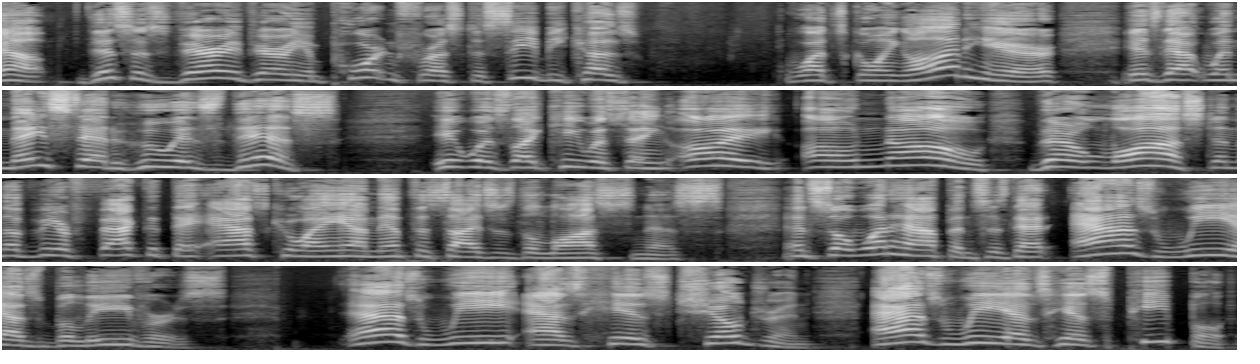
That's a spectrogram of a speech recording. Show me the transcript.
Now, this is very, very important for us to see because what's going on here is that when they said, Who is this? It was like he was saying, Oi, oh no, they're lost. And the mere fact that they ask who I am emphasizes the lostness. And so what happens is that as we as believers, as we as his children, as we as his people,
